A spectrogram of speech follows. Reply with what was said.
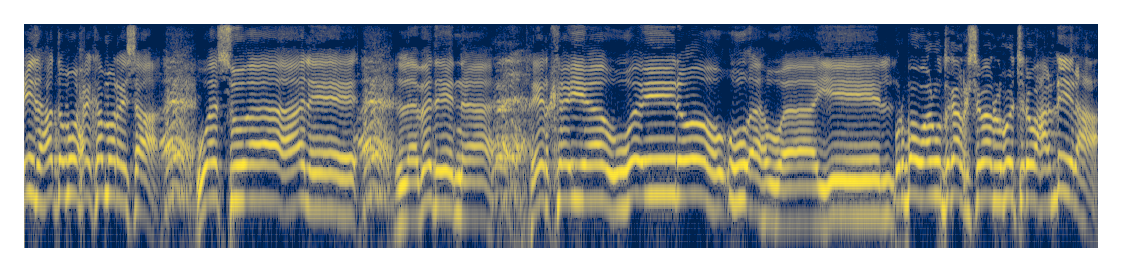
ciid haddaba waxay ka maraysaa? Waa su'aale labadeenna reerkaya weynoo u ah waayeel. Urba waanuu dagaalka shabaab lagula jira waxaan dhihi lahaa.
